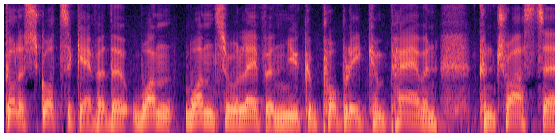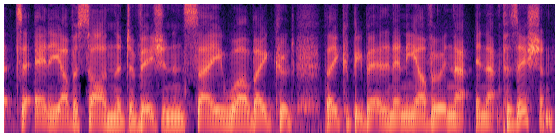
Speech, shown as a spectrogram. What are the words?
got a squad together that one one to eleven you could probably compare and contrast to, to any other side in the division and say, well, they could they could be better than any other in that in that position.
